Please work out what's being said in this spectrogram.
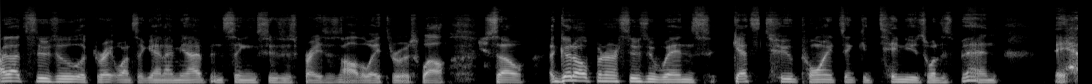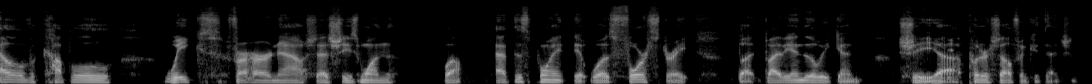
I thought Suzu looked great once again. I mean, I've been singing Suzu's praises all the way through as well. So a good opener. Suzu wins, gets two points, and continues what has been a hell of a couple weeks for her now. As she's won, well, at this point it was four straight, but by the end of the weekend, she uh, put herself in contention.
